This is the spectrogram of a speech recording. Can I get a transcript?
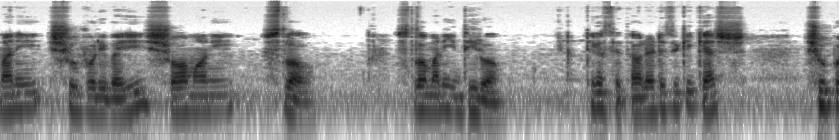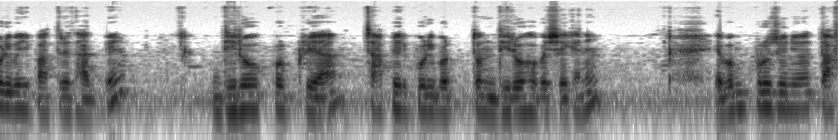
মানে সুপরিবাহী, স মানে স্লো। স্লো মানে ধীর। ঠিক আছে, তাহলে এটা হচ্ছে কি গ্যাস সুপরিবাহী পাত্রে থাকবে। ধীর প্রক্রিয়া, চাপের পরিবর্তন ধীর হবে সেখানে। এবং প্রয়োজনীয় তাপ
